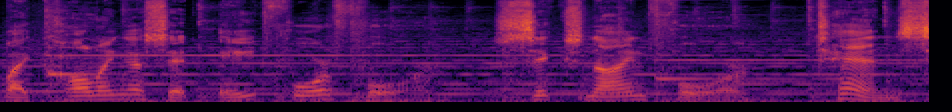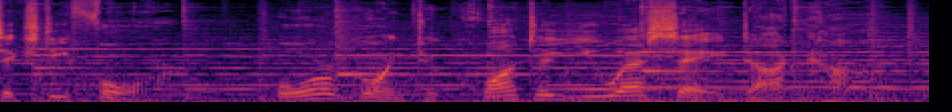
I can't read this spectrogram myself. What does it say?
by calling us at 844-694-1064 or going to quantausa.com.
